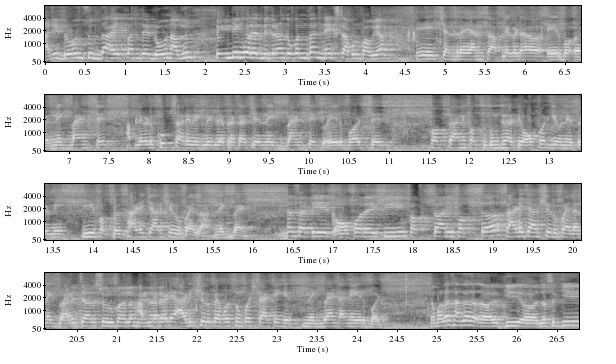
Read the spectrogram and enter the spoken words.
आणि ड्रोन सुद्धा आहेत पण ते ड्रोन अजून पेंडिंगवर आहेत. मित्रांनो तोपर्यंत नेक्स्ट आपण पाहूया. हे चंद्रयानचं आपल्याकडं एअर नेक बँड्स आहेत. आपल्याकडे खूप सारे वेगवेगळ्या प्रकारचे नेक बँड्स आहेत एअरबड्स आहेत. फक्त आणि फक्त तुमच्यासाठी ऑफर घेऊन येतोय मी. ही फक्त साडेचारशे रुपयाला नेक बँड त्यासाठी एक ऑफर आहे की फक्त आणि फक्त साडेचारशे रुपयाला नेक बँड साडेचारशे रुपयाला मिळणार आहे. आपल्याकडे अडीचशे रुपयापासून पण स्टार्टिंग आहे नेक बँड आणि एअरबड्स तर मला सांगा अं, की अं, जसं की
